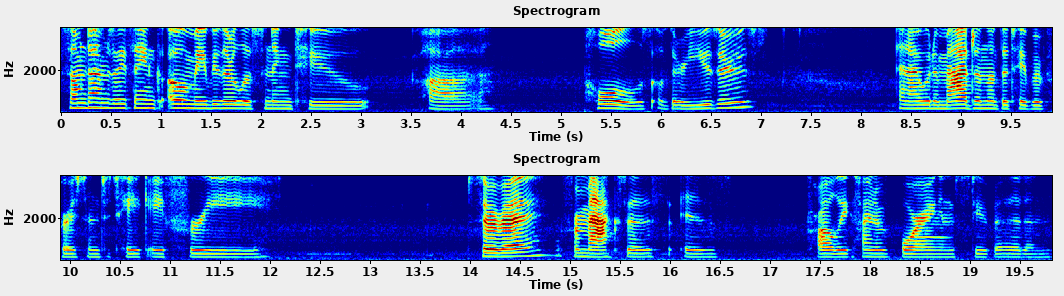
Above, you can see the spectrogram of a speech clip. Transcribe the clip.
Sometimes I think, oh, maybe they're listening to uh, polls of their users. And I would imagine that the type of person to take a free survey from Maxis is probably kind of boring and stupid and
